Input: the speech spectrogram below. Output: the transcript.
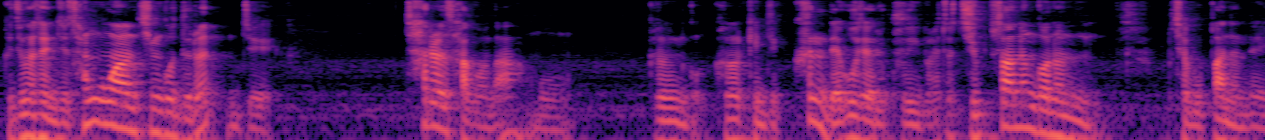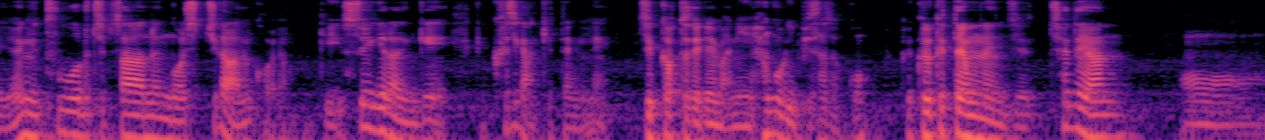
그 중에서 이제 성공한 친구들은 이제 차를 사거나 뭐 그런 거 그렇게 이제 큰 내구재를 구입을 하죠. 집 사는 거는 제가 못 봤는데 여행 유튜버로 집 사는 건 쉽지가 않을 거예요. 수익이라는 게 크지가 않기 때문에 집값도 되게 많이 한국이 비싸졌고 그- 그렇기 때문에 이제 최대한 어,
